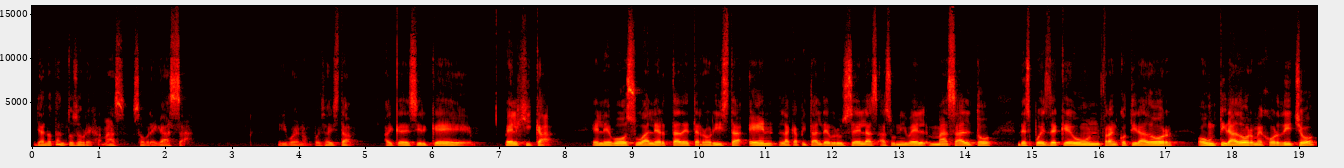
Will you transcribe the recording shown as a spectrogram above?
Ya no tanto sobre Hamas, sobre Gaza. Y bueno, pues ahí está. Hay que decir que Bélgica elevó su alerta de terrorista en la capital de Bruselas a su nivel más alto después de que un francotirador, o un tirador mejor dicho,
